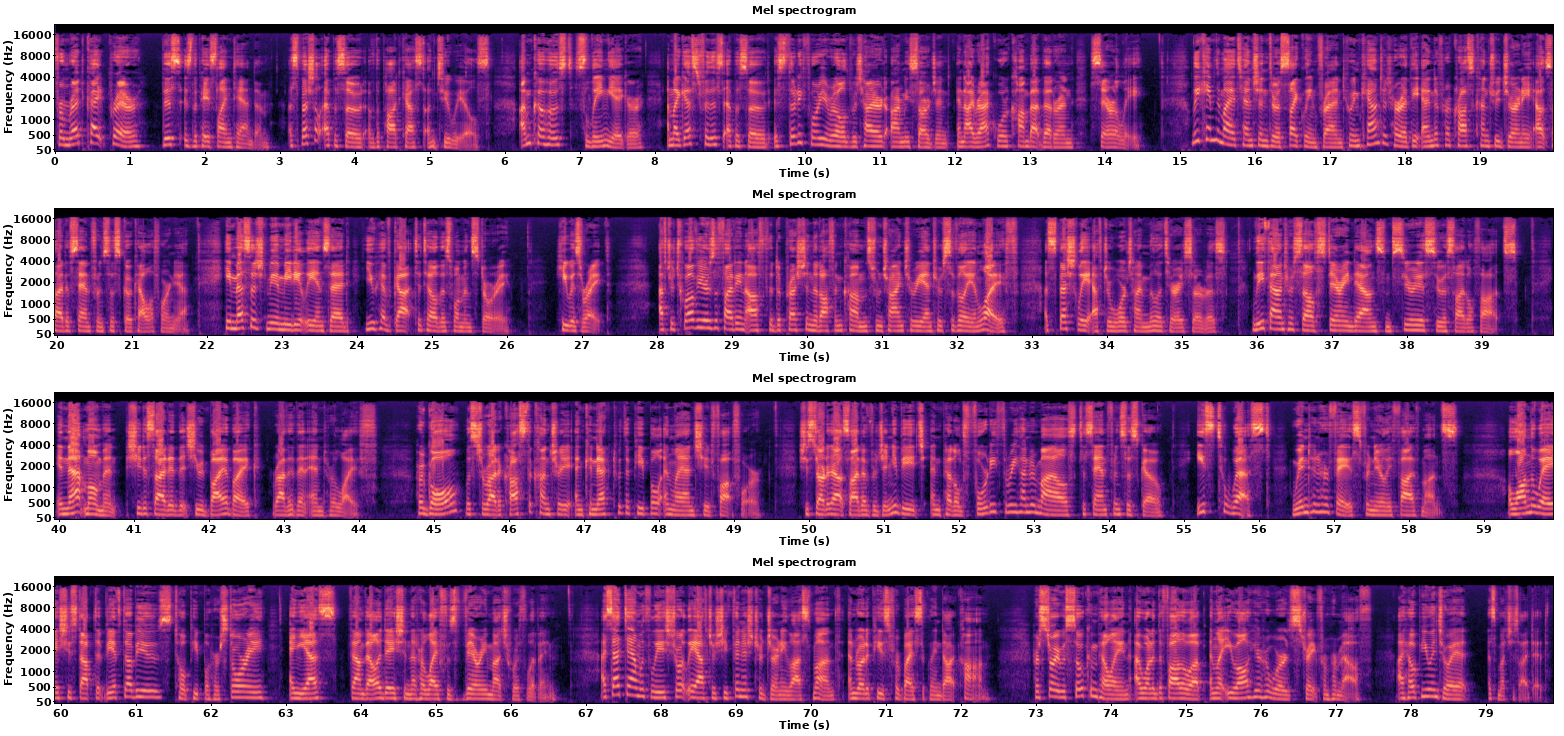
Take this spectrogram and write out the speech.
From Red Kite Prayer, this is the Paceline Tandem, a special episode of the podcast on two wheels. I'm co host Selene Yeager, and my guest for this episode is 34 year old retired Army Sergeant and Iraq War combat veteran Sarah Lee. Lee came to my attention through a cycling friend who encountered her at the end of her cross country journey outside of San Francisco, California. He messaged me immediately and said, You have got to tell this woman's story. He was right. After 12 years of fighting off the depression that often comes from trying to re enter civilian life, especially after wartime military service, Lee found herself staring down some serious suicidal thoughts. In that moment, she decided that she would buy a bike rather than end her life. Her goal was to ride across the country and connect with the people and land she had fought for. She started outside of Virginia Beach and pedaled 4,300 miles to San Francisco, east to west, wind in her face for nearly five months. Along the way, she stopped at VFWs, told people her story, and yes, found validation that her life was very much worth living. I sat down with Lee shortly after she finished her journey last month and wrote a piece for bicycling.com. Her story was so compelling, I wanted to follow up and let you all hear her words straight from her mouth. I hope you enjoy it as much as I did.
